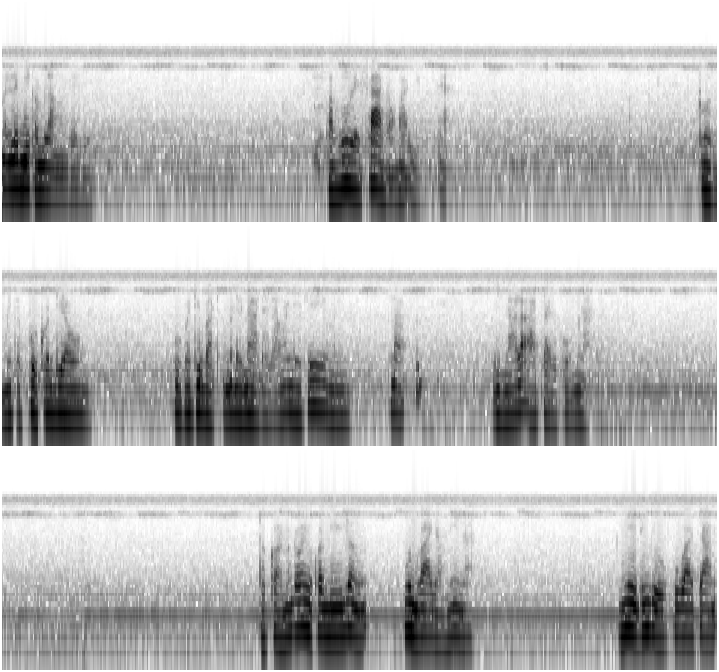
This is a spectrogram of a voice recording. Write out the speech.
มันเลยมีกำลังเลยความรู้เลยสร้างออกมาอีกพูดมีแต่พูดคนเดียวผู้ปฏิบัติก็ไม่ได้หน้าได้หลังอันนี้ที่มันน่าอินนาละอาใจผมนะ แต่ก่อนมันก็ไม่มีคนมีเรื่องวุ่นวายอย่างนี้นะนี่ถึงอยู่ครูบาอาจารย์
